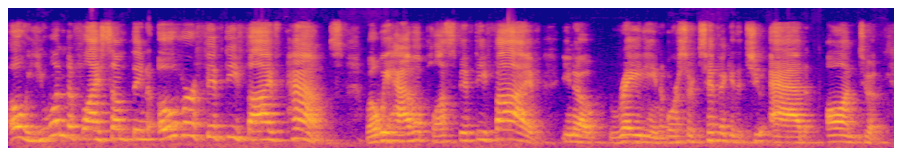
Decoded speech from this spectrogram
Oh, you wanted to fly something over 55 pounds. Well, we have a plus 55, you know, rating or certificate that you add on to it.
